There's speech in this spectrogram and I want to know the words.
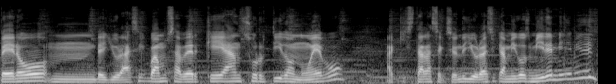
Pero mm, de Jurassic vamos a ver qué han surtido nuevo. Aquí está la sección de Jurassic, amigos. Miren, miren, miren.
